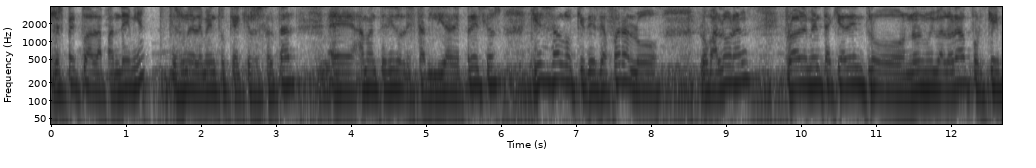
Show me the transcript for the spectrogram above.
respecto a la pandemia, que es un elemento que hay que resaltar, eh, ha mantenido la estabilidad de precios y eso es algo que desde afuera lo, lo valoran, probablemente aquí adentro no es muy valorado porque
